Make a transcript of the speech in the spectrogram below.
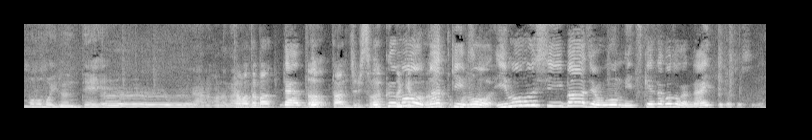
ものもいるんで、うんうんうんうん。なるほどなるほど。たまたま単純にそれだけ僕のもマッキーも芋虫バージョンを見つけたことがないってことですね。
